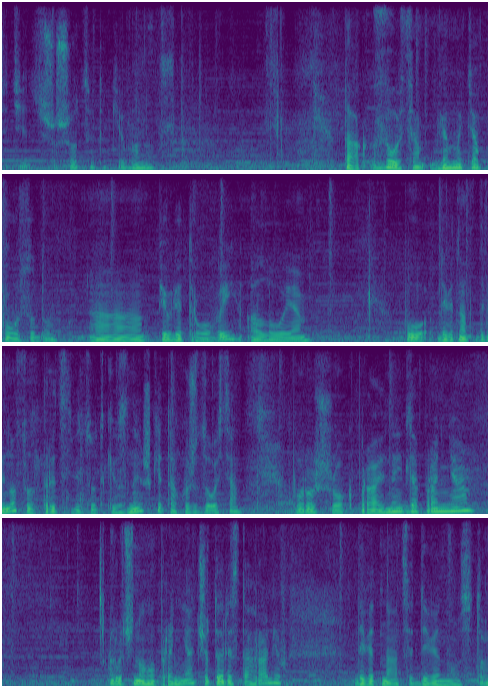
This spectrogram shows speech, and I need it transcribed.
Це ті, що, що це таке воно? Так, Зося для миття посуду. Півлітровий алоє. По 19,90 30% знижки, також Зося. Порошок пральний для прання. Ручного прання 400 грамів 19,90.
